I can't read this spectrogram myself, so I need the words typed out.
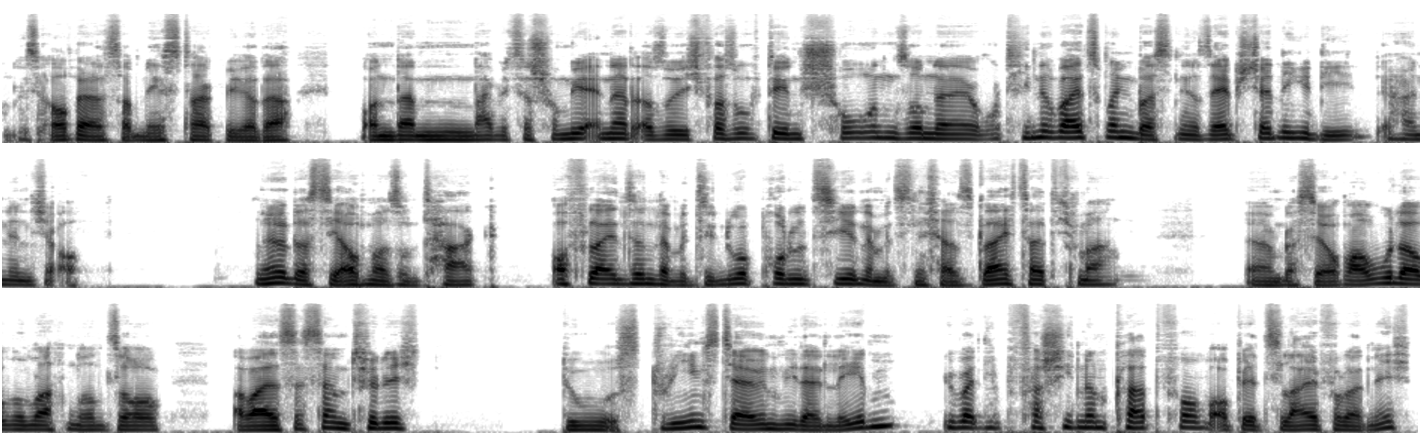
und ist auch erst am nächsten Tag wieder da. Und dann habe ich das schon geändert. Also ich versuche denen schon so eine Routine beizubringen, weil es sind ja Selbstständige, die hören ja nicht auf. Ne, dass die auch mal so einen Tag offline sind, damit sie nur produzieren, damit sie nicht alles gleichzeitig machen. Ähm, dass sie auch mal Urlaube machen und so. Aber es ist ja natürlich, du streamst ja irgendwie dein Leben über die verschiedenen Plattformen, ob jetzt live oder nicht.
